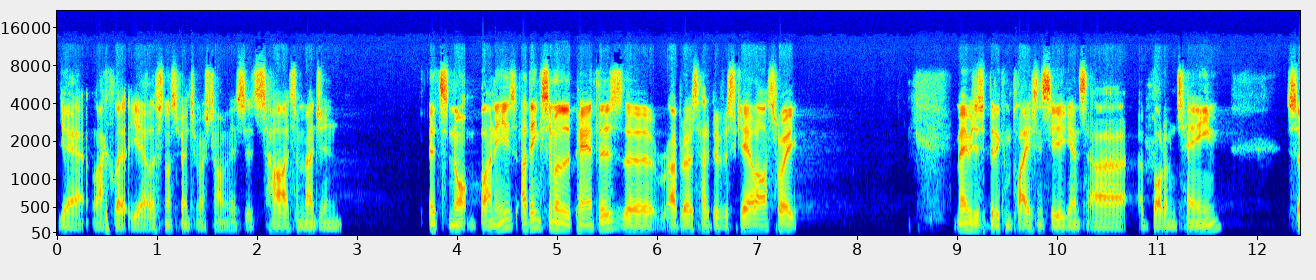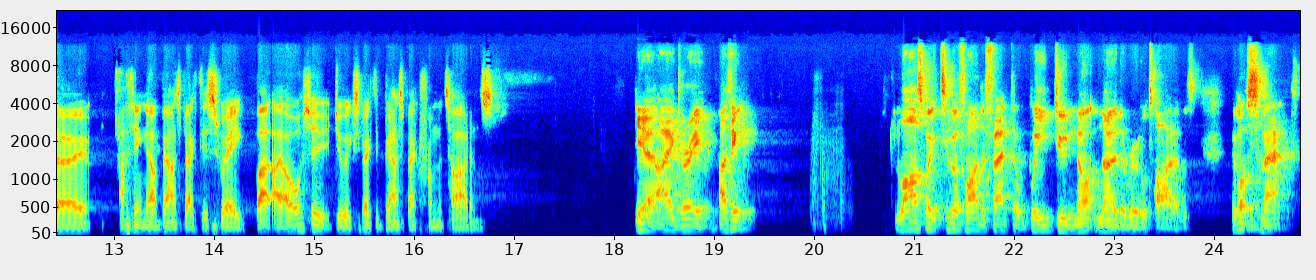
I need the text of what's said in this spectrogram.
yeah, like let, yeah, let's not spend too much time on this. It's hard to imagine it's not bunnies. I think similar to the Panthers, the Rabbitohs had a bit of a scare last week. Maybe just a bit of complacency against uh, a bottom team. So I think they'll bounce back this week. But I also do expect a bounce back from the Titans. Yeah, I agree. I think last week typified the fact that we do not know the real Titans. They got smacked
